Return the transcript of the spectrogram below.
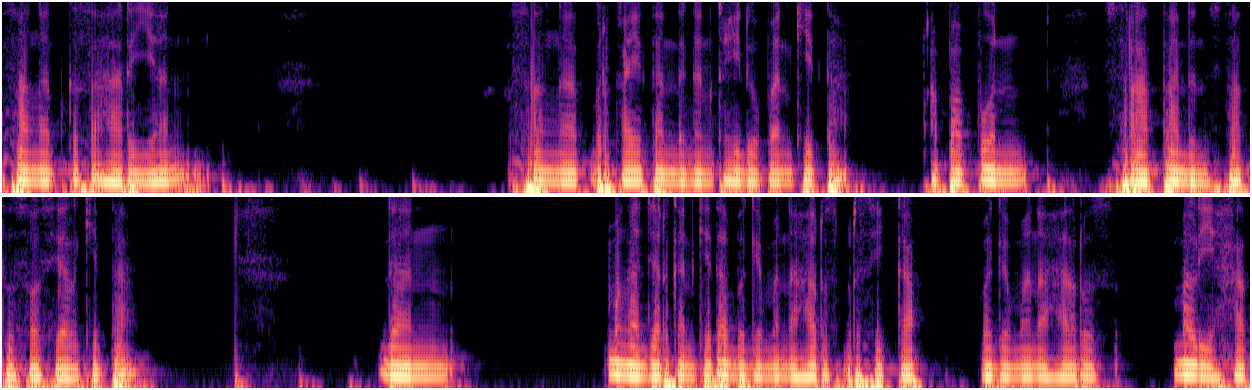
Sangat keseharian sangat berkaitan dengan kehidupan kita apa pun strata dan status sosial kita. Dan mengajarkan kita bagaimana harus bersikap, bagaimana harus melihat,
